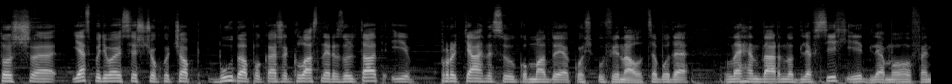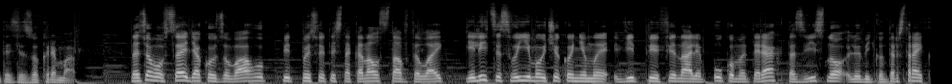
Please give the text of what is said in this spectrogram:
Тож е, я сподіваюся, що хоча б Буда покаже класний результат і протягне свою команду якось у фінал. Це буде легендарно для всіх і для мого фентезі, зокрема. На цьому все. Дякую за увагу. Підписуйтесь на канал, ставте лайк, діліться своїми очікуваннями від півфіналів у коментарях та, звісно, любіть Counter-Strike.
